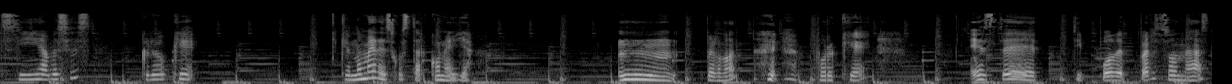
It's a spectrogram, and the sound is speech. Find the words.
Sí, a veces creo que que no merezco estar con ella. Mm, Perdón, porque este tipo de personas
